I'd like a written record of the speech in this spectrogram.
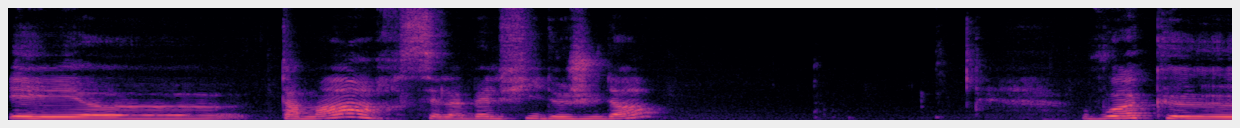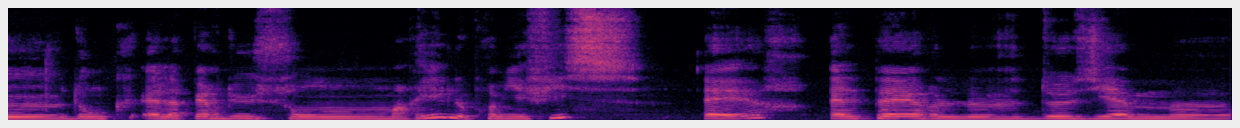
Et euh, Tamar, c'est la belle-fille de Judas, voit que donc elle a perdu son mari, le premier fils, Er, elle perd le deuxième euh,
